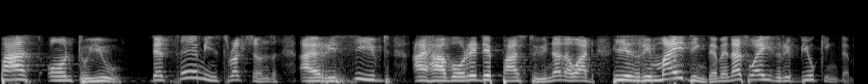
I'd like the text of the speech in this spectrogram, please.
passed on to you. The same instructions I received, I have already passed to you. In other words, he is reminding them, and that's why he's rebuking them.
